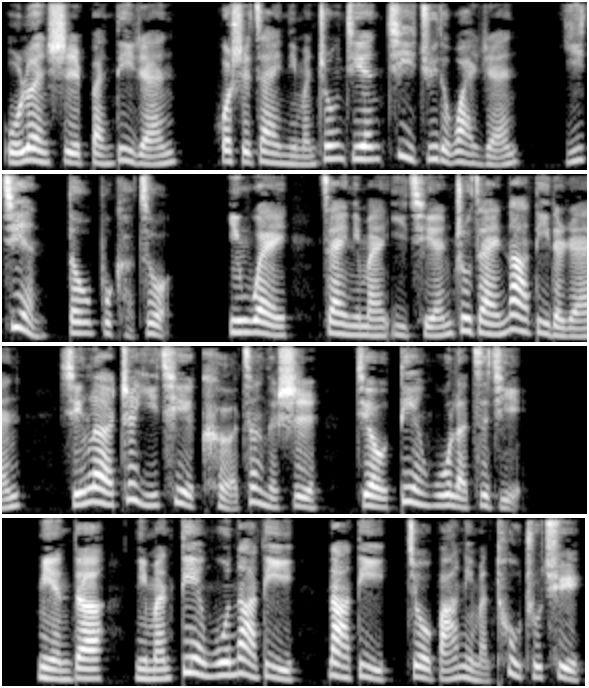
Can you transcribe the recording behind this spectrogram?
无论是本地人或是在你们中间寄居的外人。一件都不可做，因为在你们以前住在那地的人行了这一切可憎的事，就玷污了自己。免得你们玷污那地，那地就把你们吐出去，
